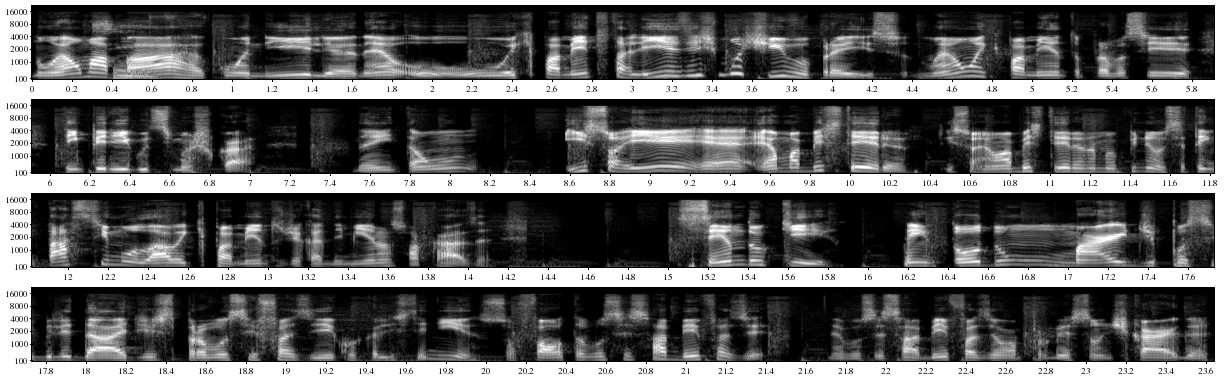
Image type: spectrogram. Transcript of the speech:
Não é uma Sim. barra com anilha, né? O, o equipamento tá ali, existe motivo para isso. Não é um equipamento para você tem perigo de se machucar, né? Então, isso aí é, é uma besteira. Isso aí é uma besteira, na minha opinião. Você tentar simular o equipamento de academia na sua casa. Sendo que tem todo um mar de possibilidades para você fazer com a calistenia. Só falta você saber fazer. Né? Você saber fazer uma progressão de carga,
